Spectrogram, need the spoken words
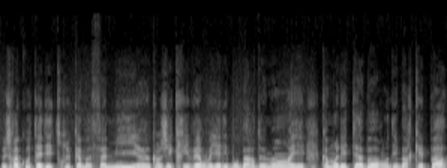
je racontais des trucs à ma famille. Euh, quand j'écrivais, on voyait des bombardements. Et comme on était à bord, on débarquait pas.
